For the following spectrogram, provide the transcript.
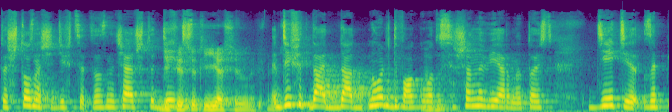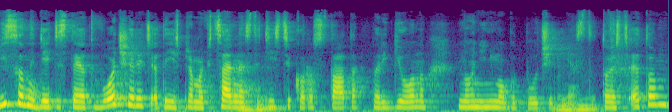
То есть что значит дефицит? Это означает, что дети... Дефицит ясельных. Дефицит, да, да, 0-2 года, uh-huh. совершенно верно. То есть дети записаны, дети стоят в очередь, это есть прям официальная uh-huh. статистика Росстата по регионам, но они не могут получить uh-huh. место. То есть это...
